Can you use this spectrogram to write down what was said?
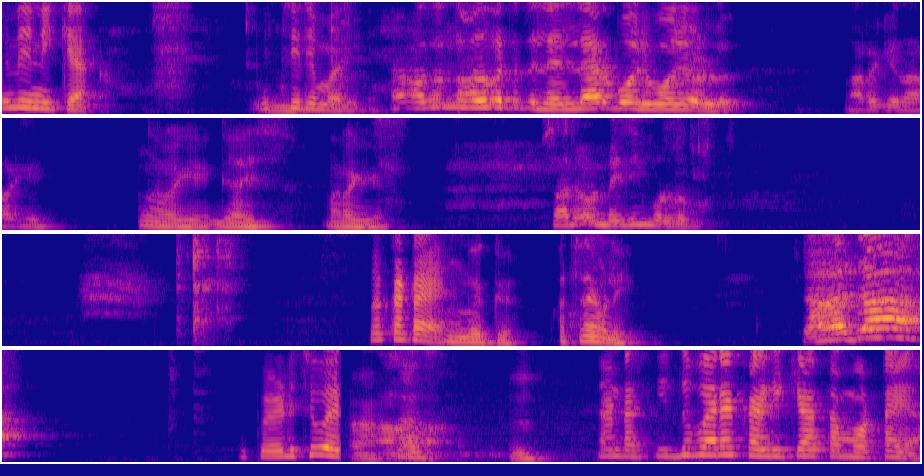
ഇത് എനിക്കാം. ഇച്ചിരി മതി. അതൊന്നും അത് പറ്റത്തില്ല. എല്ലാവർക്കും ഒരുപോലെ ഉള്ളു നിറക്കി നിറക്കി നിറയ്ക്ക് ഗൈസ് നിറയ്ക്കും സ്ഥലമുണ്ട് ഇനിയും കൊള്ളും. വെക്കട്ടെ? വെക്ക്. അച്ഛനെ വിളി. ഷാജാ പേടിച്ചു വരും വേണ്ട ഇതുവരെ കഴിക്കാത്ത മുട്ടയാ.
